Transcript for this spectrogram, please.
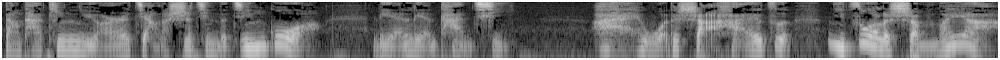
当他听女儿讲了事情的经过，连连叹气：“哎，我的傻孩子，你做了什么呀？”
